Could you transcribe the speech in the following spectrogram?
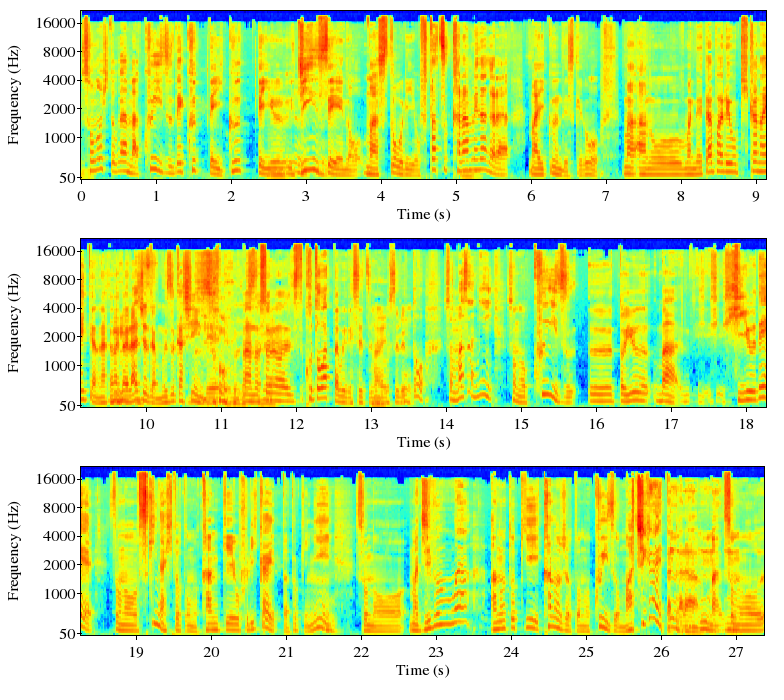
その人がまあクイズで食っていくっていう人生のまあストーリーを2つ絡めながらまあ行くんですけど、まああの、まあネタバレを聞かないっていうのはなかなかラジオでは難しいんで、ね。あの、それを断った上で説明をすると、そのまさにそのクイズという、まあ、ひ比喩で、その好きな人との関係を振り返った時に、その、まあ自分はあの時彼女とのクイズを間違えたから、うんうんまあその、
